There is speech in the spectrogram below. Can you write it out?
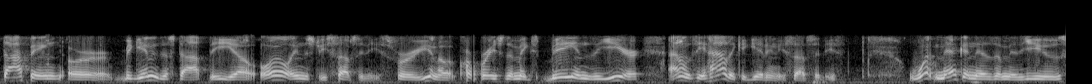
stopping or beginning to stop the uh, oil industry subsidies for you know a corporation that makes billions a year. I don't see how they could get any subsidies. What mechanism is used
